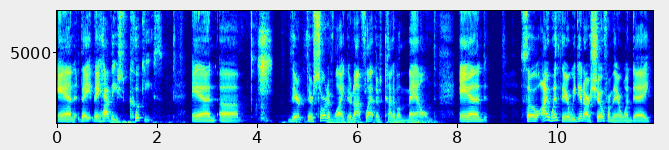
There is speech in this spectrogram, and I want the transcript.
And they, they have these cookies. And um, they're, they're sort of like, they're not flat, they're kind of a mound. And so I went there. We did our show from there one day,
